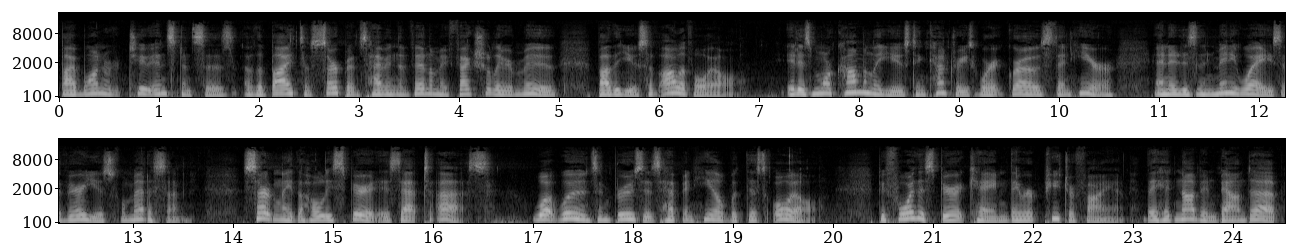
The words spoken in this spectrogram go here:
by one or two instances of the bites of serpents having the venom effectually removed by the use of olive oil. It is more commonly used in countries where it grows than here, and it is in many ways a very useful medicine. Certainly the Holy Spirit is that to us. What wounds and bruises have been healed with this oil? Before the Spirit came, they were putrefying. They had not been bound up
